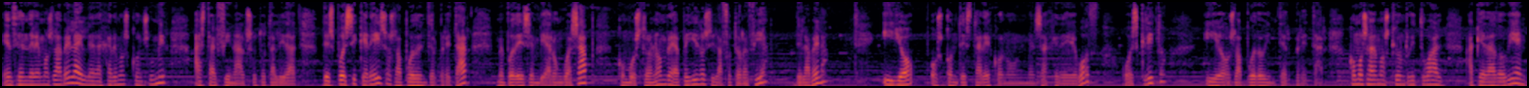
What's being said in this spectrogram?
Encenderemos la vela y le dejaremos consumir hasta el final, su totalidad. Después, si queréis, os la puedo interpretar. Me podéis enviar un WhatsApp con vuestro nombre, apellidos y la fotografía de la vela. Y yo os contestaré con un mensaje de voz o escrito y os la puedo interpretar. ¿Cómo sabemos que un ritual ha quedado bien?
